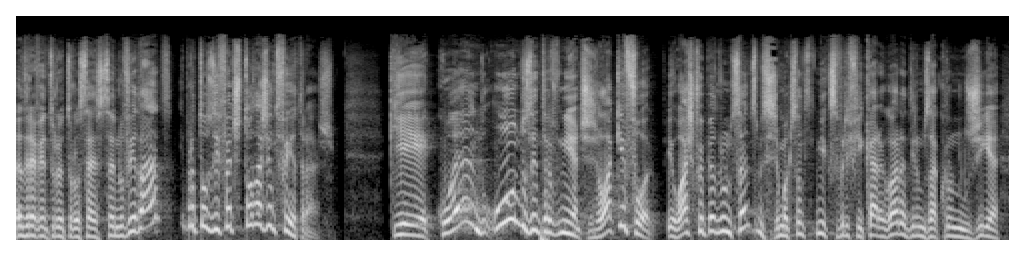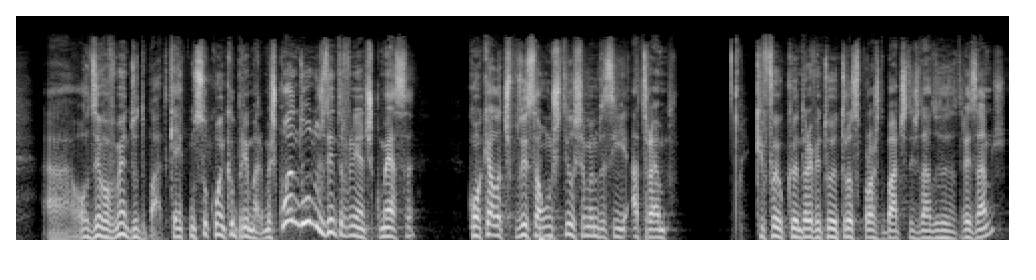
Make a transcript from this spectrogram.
André Ventura trouxe essa novidade e, para todos os efeitos, toda a gente foi atrás. Que é quando um dos intervenientes, seja lá quem for, eu acho que foi Pedro Nuno Santos, mas isso é uma questão que tinha que se verificar agora, de irmos à cronologia ao desenvolvimento do debate, quem que começou com aquilo primeiro. Mas quando um dos intervenientes começa com aquela disposição, um estilo, chamamos assim, a Trump, que foi o que André Ventura trouxe para os debates desde há dois a três anos,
